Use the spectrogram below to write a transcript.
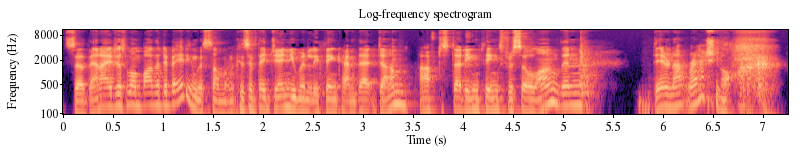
So then i just won't bother debating with someone because if they genuinely think i'm that dumb after studying things for so long then they're not rational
